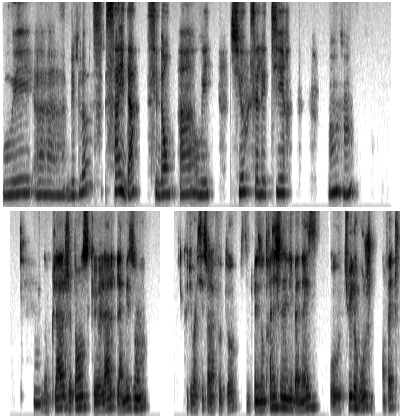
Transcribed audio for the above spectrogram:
Oui, euh, Biblos, Saïda, donc, Ah oui, sur c'est le tir. Mhm. Donc là, je pense que là, la maison que tu vois ici sur la photo, c'est une maison traditionnelle libanaise aux tuiles rouges, en fait.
